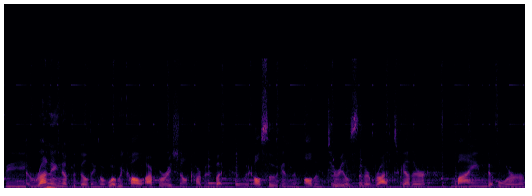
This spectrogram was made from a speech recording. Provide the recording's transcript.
the running of the building or what we call operational carbon, but, but also in the, all the materials that are brought together, mined or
